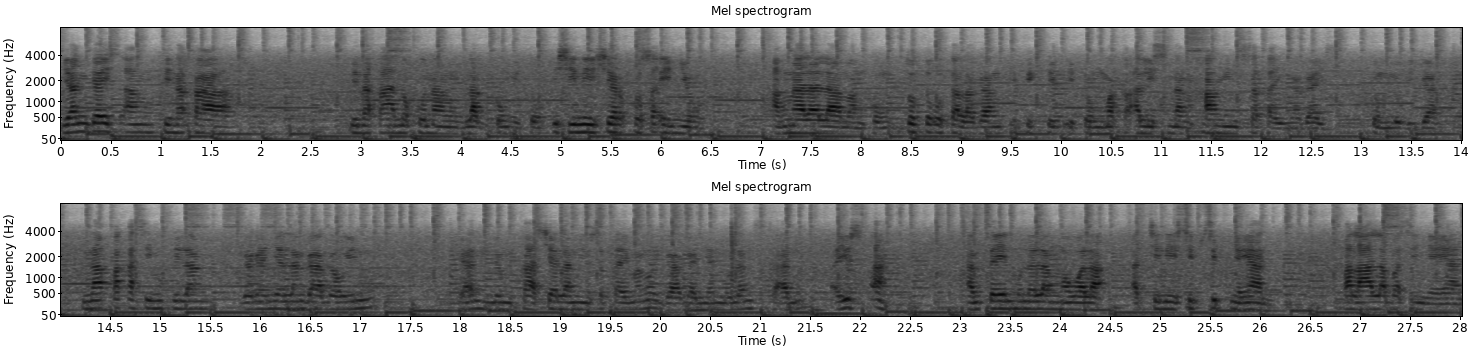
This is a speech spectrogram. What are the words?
Yan guys ang pinaka pinakaano ko ng vlog kong ito. Isinishare ko sa inyo ang nalalaman kung totoo talagang effective itong makaalis ng hangin sa tainga guys itong lubigan napakasimple lang gaganyan lang gagawin mo yan, yung kasya lang yung sa time mo, gaganyan mo lang sa ano, ayos ah. Antayin mo na lang mawala at sinisip-sip niya yan. Palalabasin niya yan.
